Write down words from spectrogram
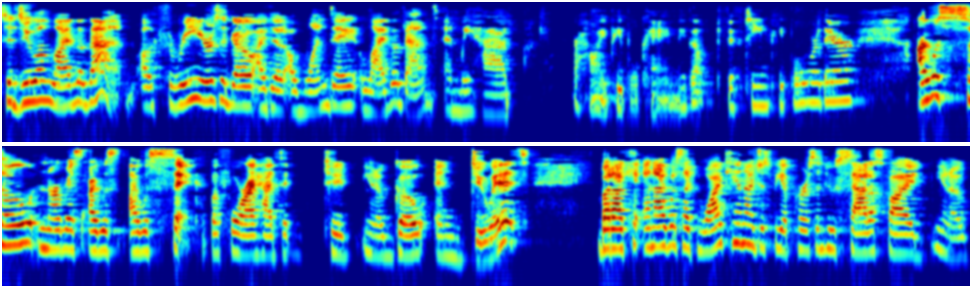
to do a live event. Uh, three years ago, I did a one day live event and we had, I how many people came, maybe about 15 people were there. I was so nervous. I was, I was sick before I had to, to, you know, go and do it. But I can, and I was like, why can't I just be a person who's satisfied, you know,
